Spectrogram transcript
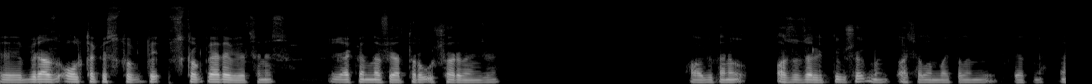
e, biraz old takı stok, stoklayabilirsiniz. Yakında fiyatları uçar bence. Abi bir tane az özellikli bir şey yok mu? Açalım bakalım fiyatını. Heh.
